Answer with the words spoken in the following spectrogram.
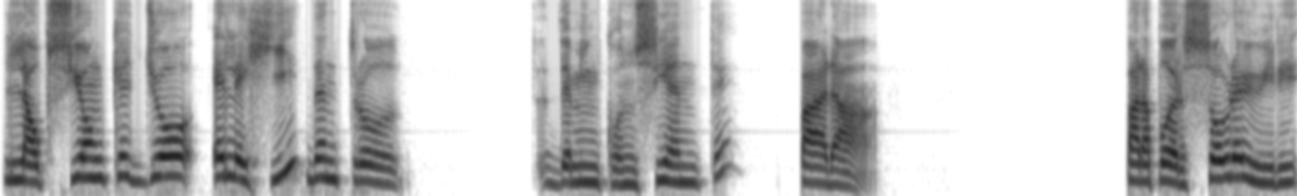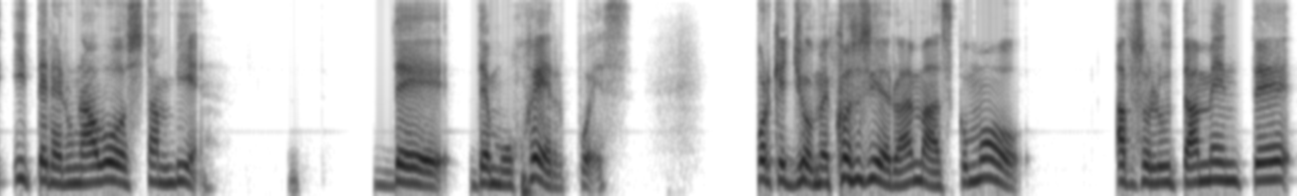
la opción que yo elegí dentro de mi inconsciente para, para poder sobrevivir y, tener una voz también de, de mujer, pues. Porque yo me considero además como absolutamente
